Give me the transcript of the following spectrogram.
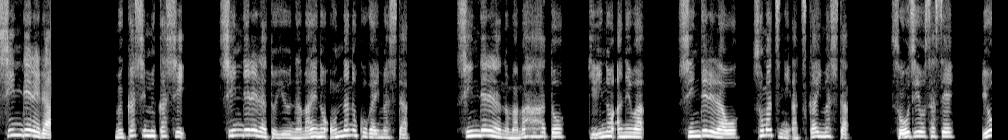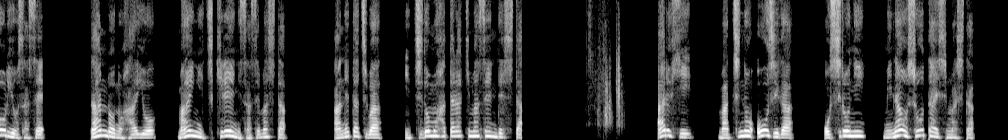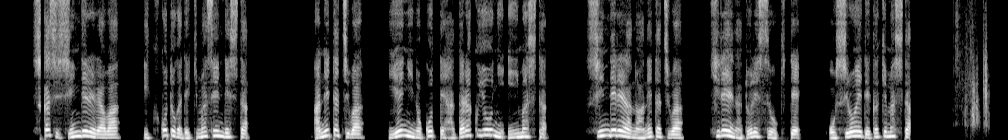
シンデレラ昔々、シンデレラという名前の女の子がいました。シンデレラのママ母と義理の姉は、シンデレラを粗末に扱いました。掃除をさせ、料理をさせ、暖炉の灰を毎日きれいにさせました。姉たちは一度も働きませんでした。ある日、町の王子がお城に皆を招待しました。しかしシンデレラは行くことができませんでした。姉たちは家に残って働くように言いました。シンデレラの姉たちはきれいなドレスを着てお城へ出かけました。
